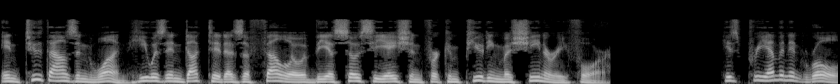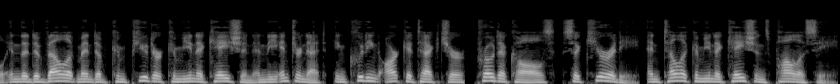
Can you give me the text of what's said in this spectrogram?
In 2001 he was inducted as a Fellow of the Association for Computing Machinery for his preeminent role in the development of computer communication and the Internet, including architecture, protocols, security, and telecommunications policy.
